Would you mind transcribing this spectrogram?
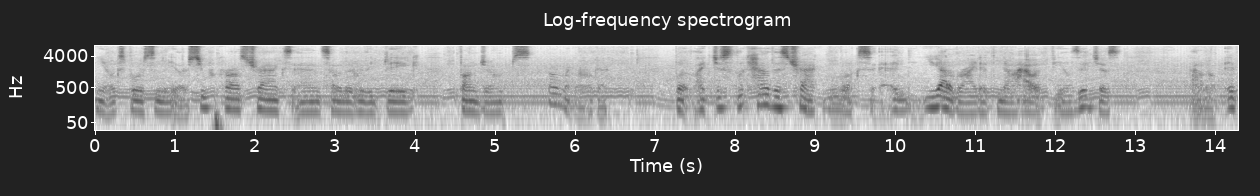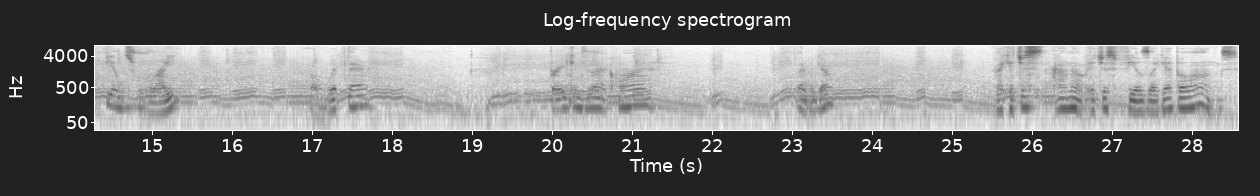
you know explore some of the other supercross tracks and some of the really big fun jumps. Oh my god okay. But like just look how this track looks and you gotta ride it to know how it feels. It just i don't know it feels right. A whip there. Break into that corner. There we go like it just, I don't know, it just feels like it belongs.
